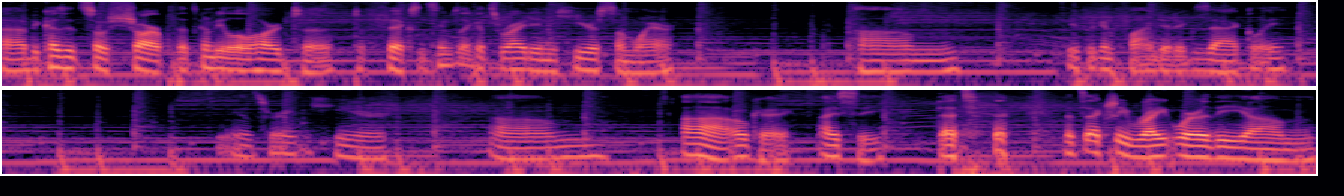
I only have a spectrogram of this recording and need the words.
uh, because it's so sharp. That's going to be a little hard to, to fix. It seems like it's right in here somewhere. Um, see if we can find it exactly. Yeah, it's right here. Um, ah, okay. I see. That's that's actually right where the um,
